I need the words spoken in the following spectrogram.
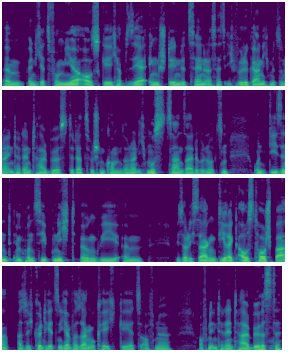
Ähm, wenn ich jetzt von mir ausgehe, ich habe sehr eng stehende Zähne, das heißt, ich würde gar nicht mit so einer Interdentalbürste dazwischen kommen, sondern ich muss Zahnseide benutzen. Und die sind im Prinzip nicht irgendwie ähm, wie soll ich sagen, direkt austauschbar. Also ich könnte jetzt nicht einfach sagen, okay, ich gehe jetzt auf eine, auf eine Interdentalbürste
